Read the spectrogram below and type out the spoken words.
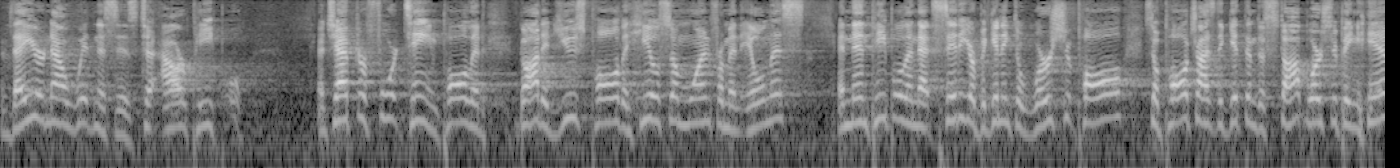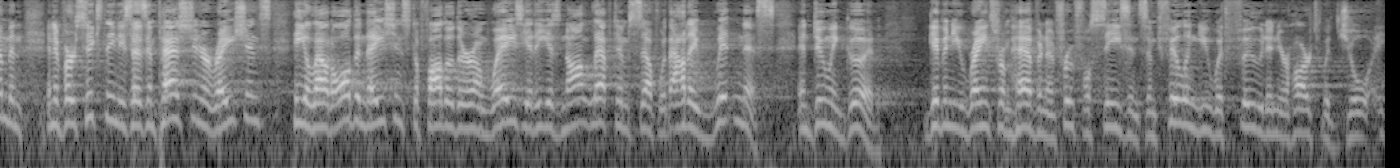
They are now witnesses to our people. In chapter 14, Paul had, God had used Paul to heal someone from an illness. And then people in that city are beginning to worship Paul. So Paul tries to get them to stop worshiping him. And, and in verse 16, he says, In past generations, he allowed all the nations to follow their own ways, yet he has not left himself without a witness in doing good, giving you rains from heaven and fruitful seasons, and filling you with food and your hearts with joy.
